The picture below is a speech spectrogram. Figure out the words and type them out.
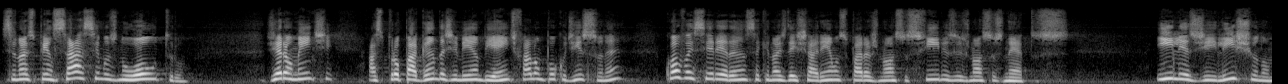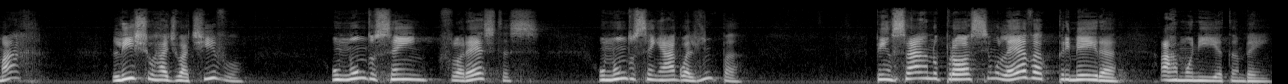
Se nós pensássemos no outro, geralmente as propagandas de meio ambiente falam um pouco disso, né? Qual vai ser a herança que nós deixaremos para os nossos filhos e os nossos netos? Ilhas de lixo no mar? Lixo radioativo? Um mundo sem florestas? Um mundo sem água limpa? Pensar no próximo leva a primeira harmonia também.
